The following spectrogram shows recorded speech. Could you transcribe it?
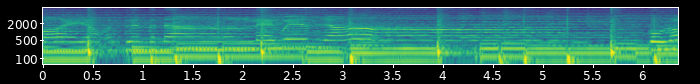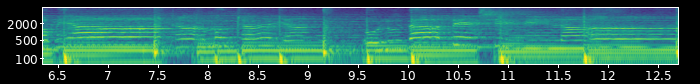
ဝါရောက်အတွင်သနာလေခွင်းများကိုရောဖျားထမုတ်ထရအိုလူသားအသိရှိပြီလား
